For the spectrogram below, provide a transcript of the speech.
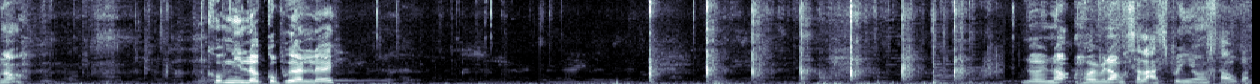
เนาะคุมนี้เลิกกับเพื่อนเลยเลยเนาะหอยไปลองสลัดสปริงยองเช้ากัน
